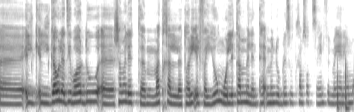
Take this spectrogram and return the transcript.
آآ الج الجولة دي برضه آآ شملت مدخل طريق الفيوم واللي تم الانتهاء منه بنسبة 95% يعني هُم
